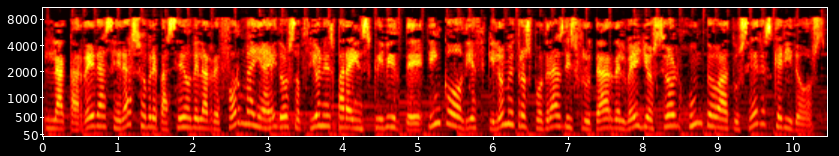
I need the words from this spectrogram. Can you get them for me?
La carrera será sobre Paseo de la Reforma y hay dos opciones para inscribirte, 5 o 10 kilómetros podrás disfrutar del bello sol junto a tus seres queridos.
